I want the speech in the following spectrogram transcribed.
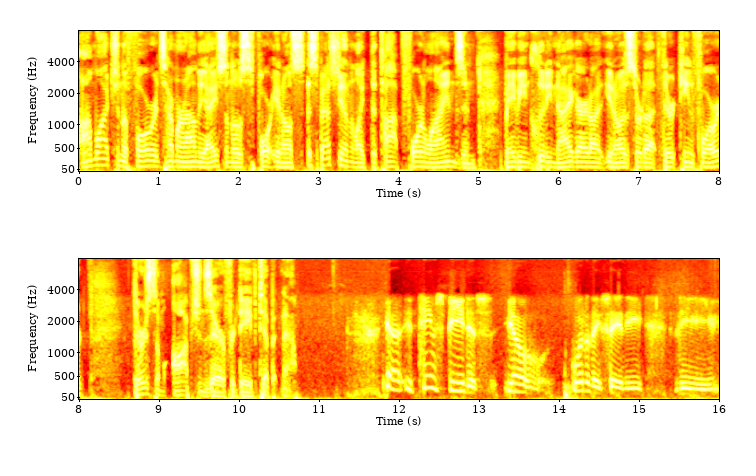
I'm watching the forwards come around the ice on those four, you know, especially on like the top four lines and maybe including Nygard on, uh, you know, as sort of that 13 forward. There's some options there for Dave Tippett now. Yeah, team speed is, you know, what do they say? The the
